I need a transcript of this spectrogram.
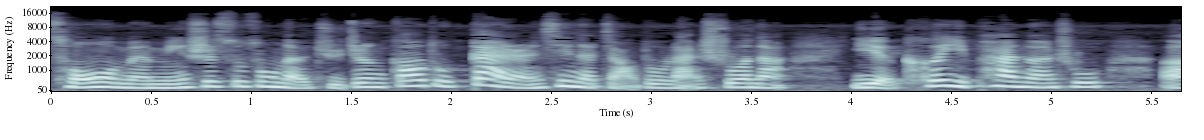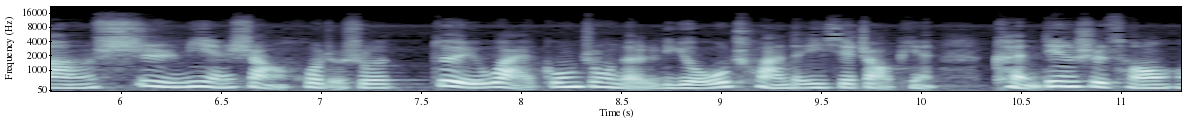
从我们民事诉讼的举证高度盖然性的角度来说呢，也可以判断出，嗯，市面上或者说对外公众的流传的一些照片，肯定是从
